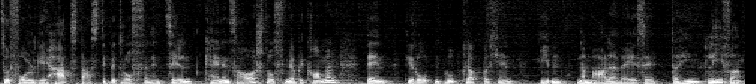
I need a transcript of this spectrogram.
zur Folge hat, dass die betroffenen Zellen keinen Sauerstoff mehr bekommen, denn die roten Blutkörperchen eben normalerweise dahin liefern.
